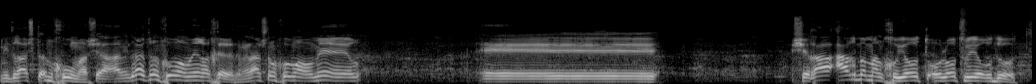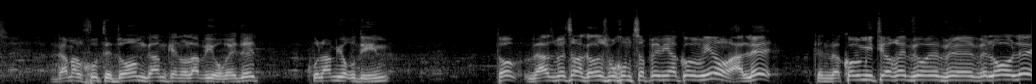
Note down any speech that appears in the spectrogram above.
המדרש תנחומה, שהמדרש תנחומה אומר אחרת. המדרש תנחומה אומר אה, שראה ארבע מלכויות עולות ויורדות. גם מלכות אדום, גם כן עולה ויורדת, כולם יורדים. טוב, ואז בעצם הקדוש ברוך הוא מצפה מיעקב אבינו, עלה, כן, ויעקב מתיירא ו- ו- ולא עולה.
